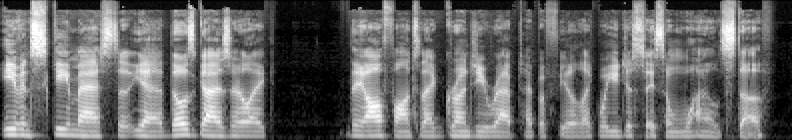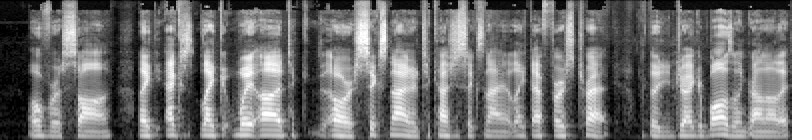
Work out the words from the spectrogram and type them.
even Ski Mask, uh, yeah, those guys are like they all fall into that grungy rap type of feel, like where you just say some wild stuff over a song. Like X like wait uh or six nine or Tekashi six nine, like that first track. The you drag your balls on the ground and all that.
